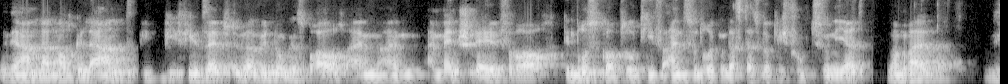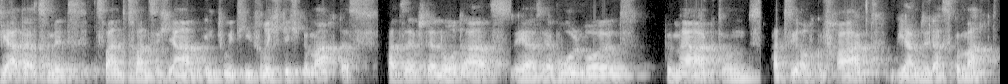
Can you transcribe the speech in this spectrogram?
Wir haben dann auch gelernt, wie, wie viel Selbstüberwindung es braucht, einem, einem, einem Menschen, der Hilfe braucht, den Brustkorb so tief einzudrücken, dass das wirklich funktioniert. Nochmal, Sie hat das mit 22 Jahren intuitiv richtig gemacht. Das hat selbst der Notarzt sehr, sehr wohlwollend bemerkt und hat sie auch gefragt, wie haben Sie das gemacht?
